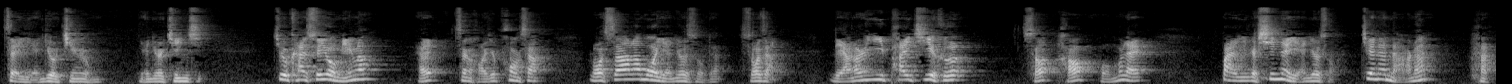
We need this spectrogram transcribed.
在研究金融、研究经济，就看谁有名了。哎，正好就碰上。”洛斯阿拉莫研究所的所长，两个人一拍即合，说好，我们来办一个新的研究所，建在哪儿呢？哈，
